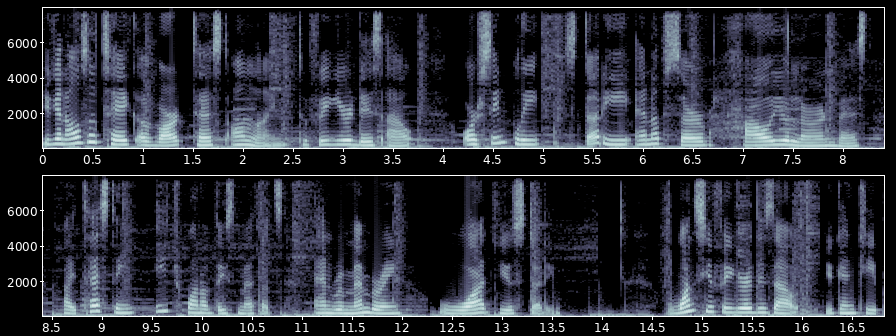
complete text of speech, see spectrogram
You can also take a VARK test online to figure this out, or simply study and observe how you learn best by testing each one of these methods and remembering what you study. Once you figure this out, you can keep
